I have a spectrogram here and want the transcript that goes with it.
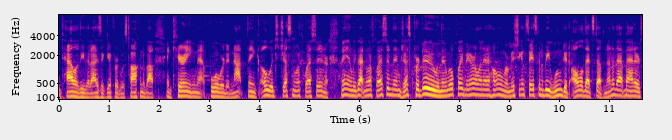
mentality that Isaac Gifford was talking about and carrying that forward and not think, oh, it's just Northwestern or man, we've got Northwestern, then just Purdue, and then we'll play Maryland at home or Michigan State's going to be wounded. All of that stuff. None of that matters.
